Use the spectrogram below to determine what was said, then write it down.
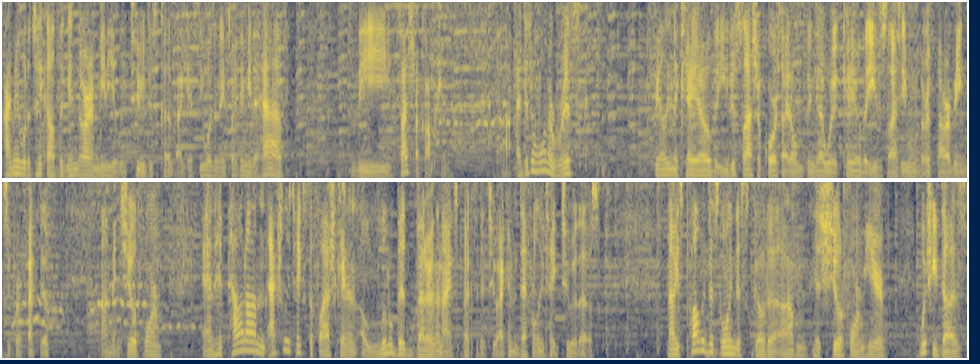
I'm able to take out the Gengar immediately too, just because I guess he wasn't expecting me to have the Psyshock option. Uh, I didn't want to risk failing to KO the Aegislash. Of course, I don't think I would KO the Aegislash even with Earth Power being super effective um, in shield form. And Hippowdon actually takes the Flash Cannon a little bit better than I expected it to. I can definitely take two of those. Now he's probably just going to go to um, his shield form here, which he does.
